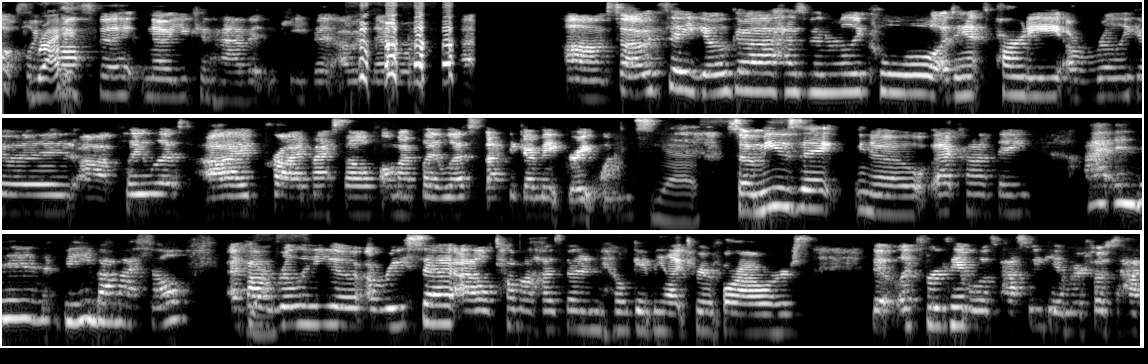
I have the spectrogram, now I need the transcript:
ups, like Right. CrossFit, no, you can have it and keep it. I would never want that. Um, so I would say yoga has been really cool. A dance party, a really good uh, playlist. I pride myself on my playlist. I think I make great ones. yes. So music, you know, that kind of thing. I, and then being by myself. If I really need a, a reset, I'll tell my husband, and he'll give me like three or four hours. That, like for example, this past weekend we were supposed to have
